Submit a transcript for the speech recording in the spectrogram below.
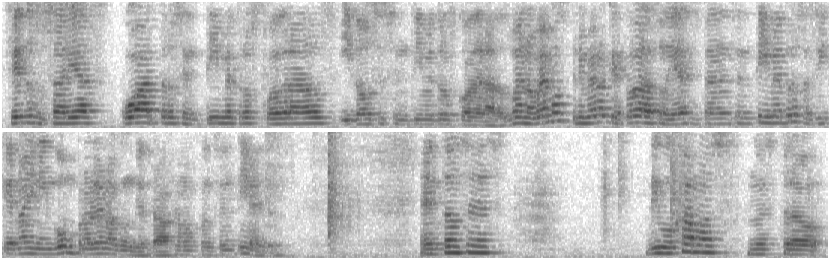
siendo sus áreas 4 centímetros cuadrados y 12 centímetros cuadrados. Bueno, vemos primero que todas las unidades están en centímetros, así que no hay ningún problema con que trabajemos con centímetros. Entonces, dibujamos nuestro,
